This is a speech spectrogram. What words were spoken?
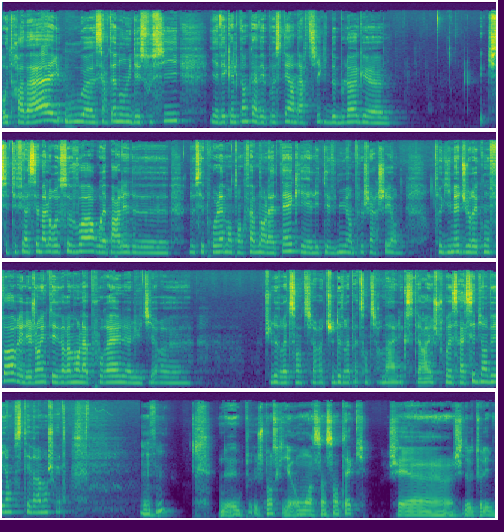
au travail ou euh, certaines ont eu des soucis. Il y avait quelqu'un qui avait posté un article de blog qui s'était fait assez mal recevoir où elle parlait de, de ses problèmes en tant que femme dans la tech et elle était venue un peu chercher entre guillemets du réconfort et les gens étaient vraiment là pour elle à lui dire tu devrais te sentir, tu devrais pas te sentir mal, etc. Et je trouvais ça assez bienveillant, c'était vraiment chouette. Mhm. Je pense qu'il y a au moins 500 tech chez, euh, chez Doctolib.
